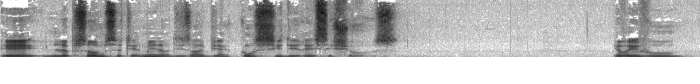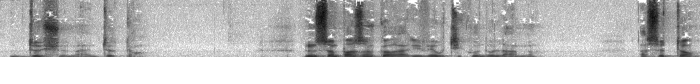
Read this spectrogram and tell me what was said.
Et le psaume se termine en disant, eh bien, considérez ces choses. Et voyez-vous, deux chemins, deux camps. Nous ne sommes pas encore arrivés au tikkun olam à ce temps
